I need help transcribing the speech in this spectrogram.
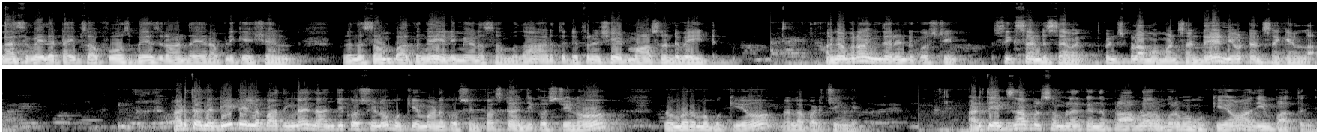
classify the types of force based on their application இந்த சம் பார்த்துங்க எளிமையான சம் தான். அடுத்து டிஃப்ரென்ஷியேட் மாஸ் அண்ட் வெயிட் அதுக்கப்புறம் இந்த ரெண்டு question six and seven principle of moments and Newton செகண்ட்லாம் அடுத்து அந்த டீட்டெயிலில் பார்த்தீங்கன்னா இந்த அஞ்சு கொஸ்டினும் முக்கியமான கொஸ்டின் ஃபஸ்ட்டு அஞ்சு கொஸ்டினும் ரொம்ப ரொம்ப முக்கியம். நல்லா படிச்சிங்க. அடுத்து எக்ஸாம்பிள் சம்மில் இருக்க இந்த ப்ராப்ளம் ரொம்ப ரொம்ப முக்கியம். அதையும் பார்த்துங்க.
